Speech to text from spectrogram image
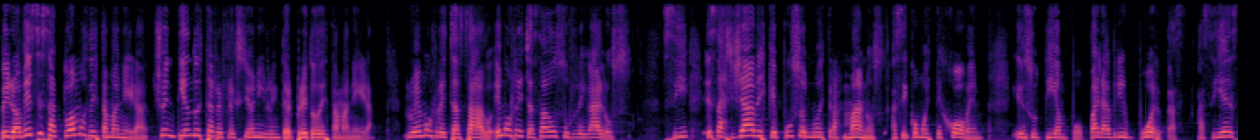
Pero a veces actuamos de esta manera. Yo entiendo esta reflexión y lo interpreto de esta manera. Lo hemos rechazado, hemos rechazado sus regalos, ¿sí? Esas llaves que puso en nuestras manos, así como este joven en su tiempo, para abrir puertas. Así es.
